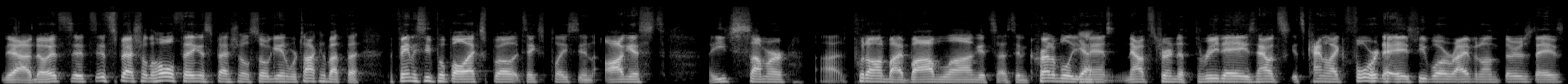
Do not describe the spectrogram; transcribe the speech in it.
Yeah, no, it's it's it's special. The whole thing is special. So again, we're talking about the the Fantasy Football Expo. It takes place in August uh, each summer. Uh, put on by Bob Lung. It's, it's an incredible event. Yes. Now it's turned to three days. Now it's it's kind of like four days. People are arriving on Thursdays,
